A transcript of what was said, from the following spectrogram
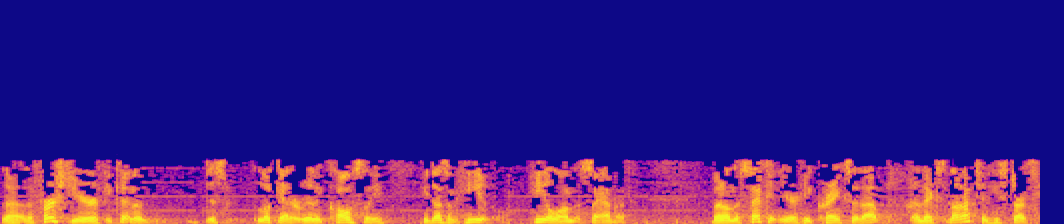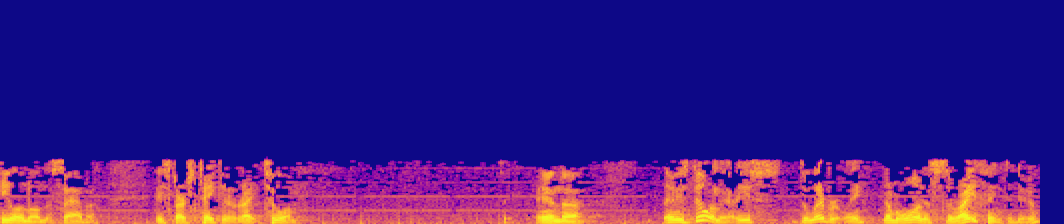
The the first year, if you kind of just look at it really closely, he doesn't heal heal on the Sabbath. But on the second year, he cranks it up the next notch and he starts healing on the Sabbath. He starts taking it right to him. And uh, and he's doing that. He's deliberately. Number one, it's the right thing to do.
